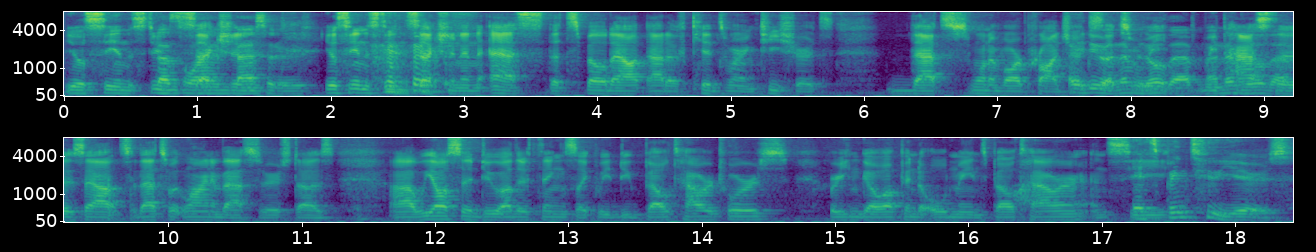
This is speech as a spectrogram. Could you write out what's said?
you'll see in the student That's section, ambassadors. you'll see in the student section an S that's spelled out out of kids wearing T-shirts. That's one of our projects. I That's never we, know that. I We pass that. those out, so that's what Lion Ambassadors does. Uh, we also do other things like we do bell tower tours, where you can go up into Old Main's bell tower and see. It's been two years,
